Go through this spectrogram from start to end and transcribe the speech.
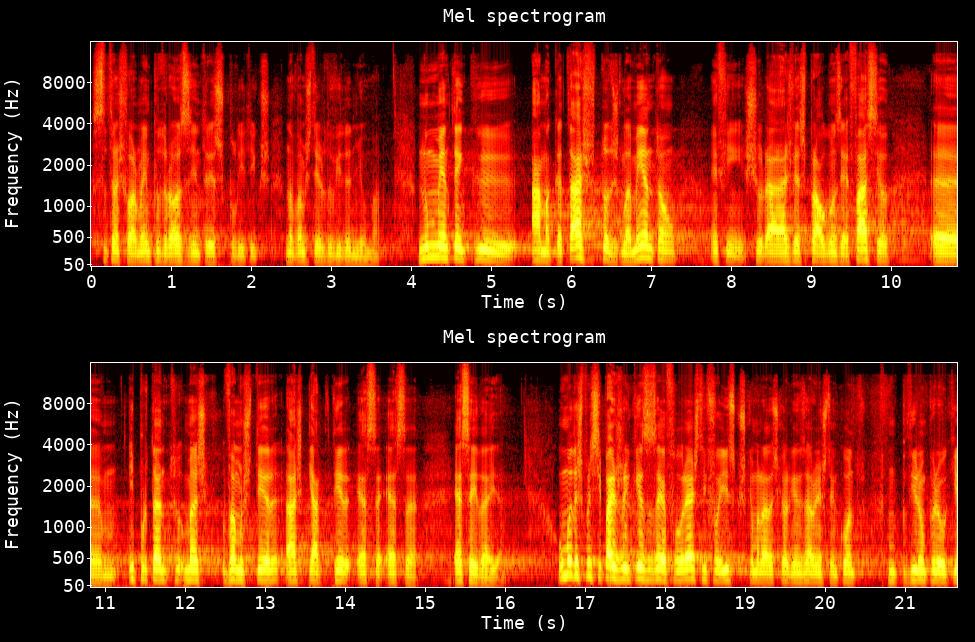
se transformam em poderosos interesses políticos, não vamos ter dúvida nenhuma. No momento em que há uma catástrofe, todos lamentam, enfim, chorar às vezes para alguns é fácil, e portanto, mas vamos ter, acho que há que ter essa, essa, essa ideia. Uma das principais riquezas é a floresta e foi isso que os camaradas que organizaram este encontro me pediram para eu aqui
